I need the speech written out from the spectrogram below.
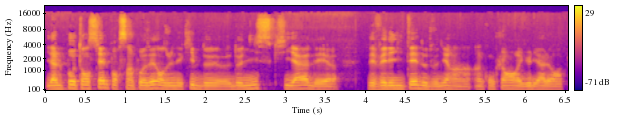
il a le potentiel pour s'imposer dans une équipe de, Nice qui a des, des velléités de devenir un, concurrent régulier à l'Europe?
